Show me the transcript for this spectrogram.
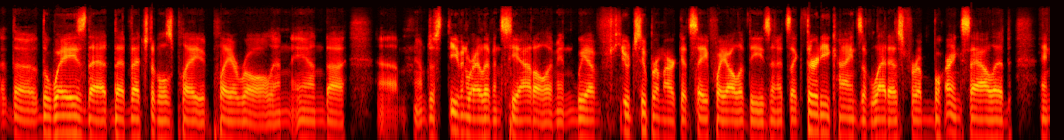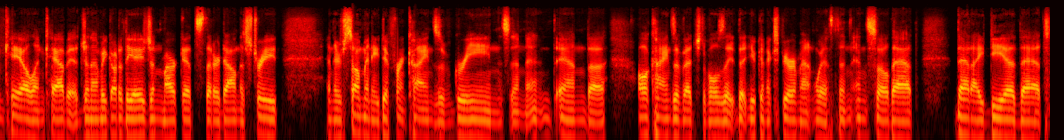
the the ways that that vegetables play play a role, and and uh, um, know, just even where I live in Seattle, I mean, we have huge supermarkets, Safeway, all of these, and it's like 30 kinds of lettuce for a boring salad, and kale and cabbage, and then we go to the Asian markets that are down the street, and there's so many different kinds of greens and and and uh, all kinds of vegetables that, that you can experiment with, and and so that that idea that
